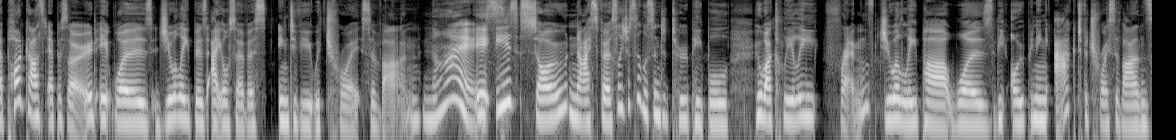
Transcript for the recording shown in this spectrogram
a podcast episode. It was Dua Lipa's At Your Service interview with Troye Sivan. Nice. It is so nice, firstly, just to listen to two people who are clearly friends. Dua Lipa was the opening act for Troye Sivan's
